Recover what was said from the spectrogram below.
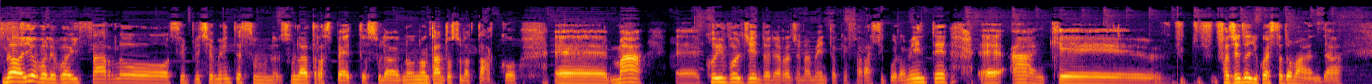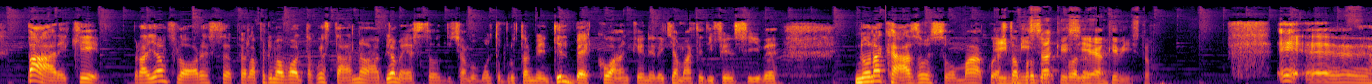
No, io volevo aizzarlo semplicemente su un, su un altro aspetto, sulla, non, non, tanto sull'attacco, eh, ma eh, coinvolgendo nel ragionamento che farà sicuramente eh, anche facendogli questa domanda. Pare che Brian Flores per la prima volta quest'anno abbia messo, diciamo molto brutalmente, il becco anche nelle chiamate difensive. Non a caso, insomma, questo e mi sa che si è anche visto. E eh,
